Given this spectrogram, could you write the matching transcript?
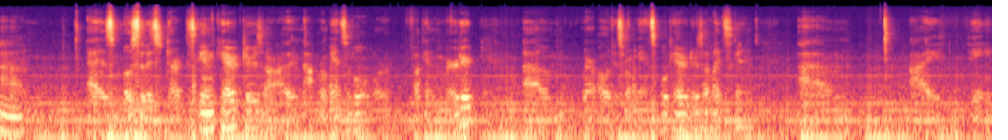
Um, as most of its dark skinned characters are either not romanceable or fucking murdered, um, where all of its romanceable characters are light skinned. Um, I think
